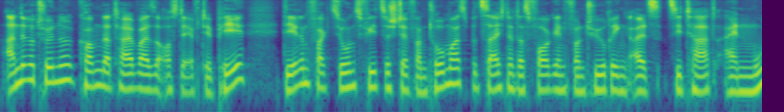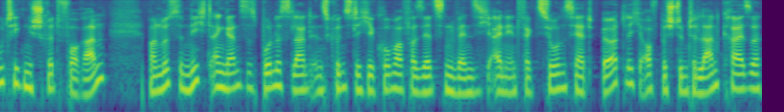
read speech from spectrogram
Andere Töne kommen da teilweise aus der FDP. Deren Fraktionsvize Stefan Thomas bezeichnet das Vorgehen von Thüringen als Zitat einen mutigen Schritt voran. Man müsse nicht ein ganzes Bundesland ins künstliche Koma versetzen, wenn sich ein Infektionsherd örtlich auf bestimmte Landkreise,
